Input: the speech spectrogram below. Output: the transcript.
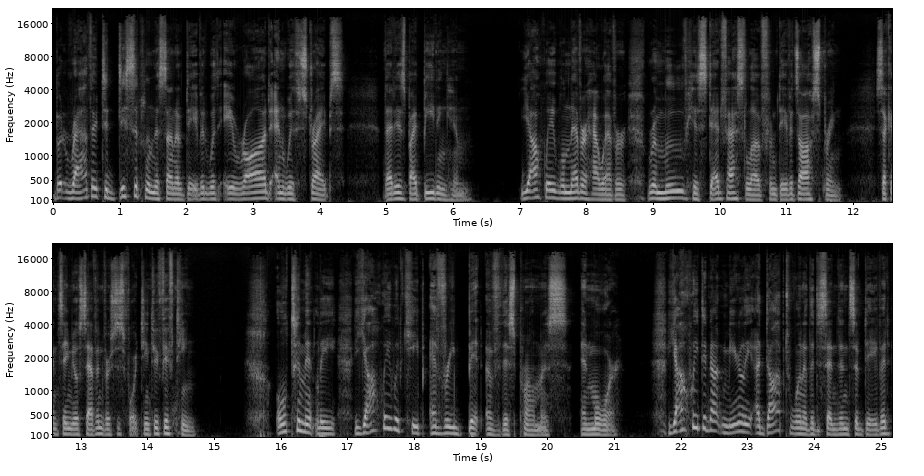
but rather to discipline the son of David with a rod and with stripes, that is, by beating him. Yahweh will never, however, remove his steadfast love from David's offspring. 2 Samuel 7 verses 14 through 15. Ultimately, Yahweh would keep every bit of this promise and more. Yahweh did not merely adopt one of the descendants of David,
